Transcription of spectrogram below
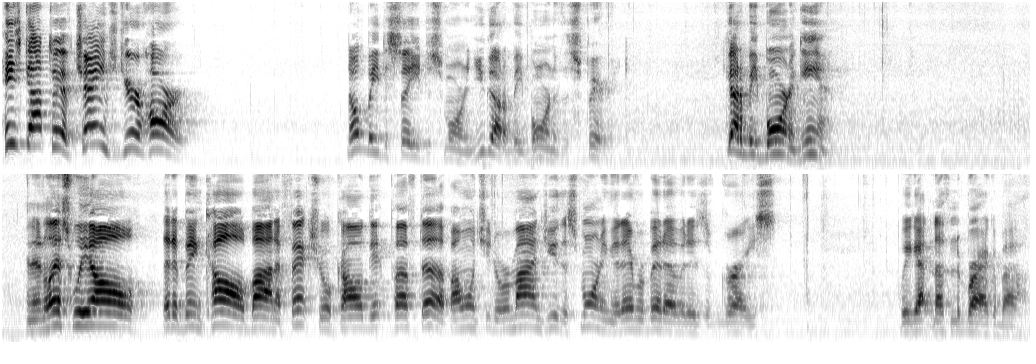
He's got to have changed your heart. Don't be deceived this morning. You got to be born of the Spirit. You got to be born again. And unless we all that have been called by an effectual call get puffed up, I want you to remind you this morning that every bit of it is of grace. We got nothing to brag about.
